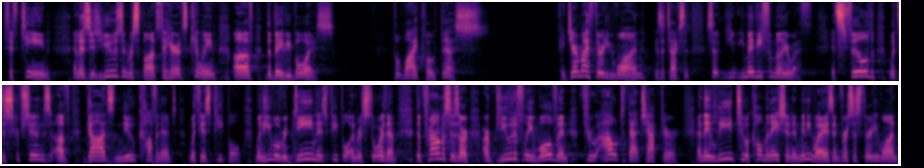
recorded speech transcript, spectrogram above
15, and is used in response to Herod's killing of the baby boys. But why quote this? Okay, Jeremiah 31 is a text that so you, you may be familiar with. It's filled with descriptions of God's new covenant with his people, when he will redeem his people and restore them. The promises are, are beautifully woven throughout that chapter, and they lead to a culmination in many ways in verses 31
